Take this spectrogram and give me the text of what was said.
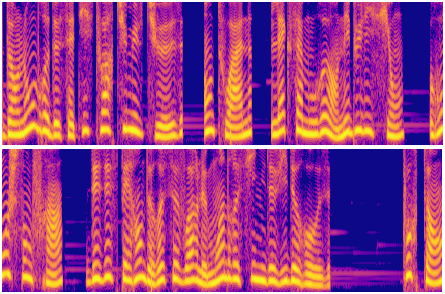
Dans l'ombre de cette histoire tumultueuse, Antoine, l'ex-amoureux en ébullition, ronge son frein, désespérant de recevoir le moindre signe de vie de Rose. Pourtant,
